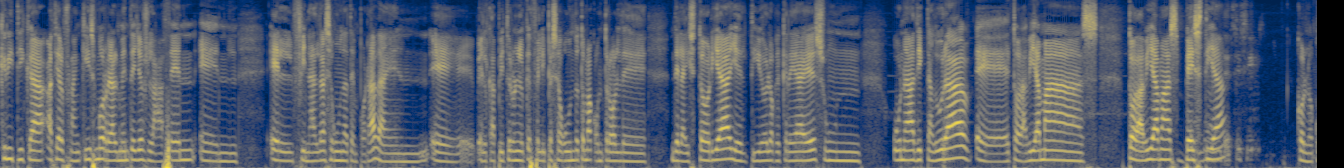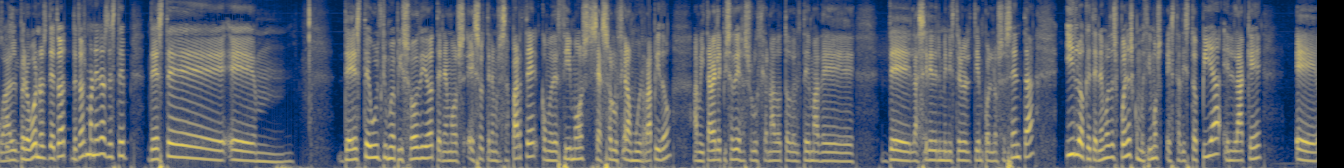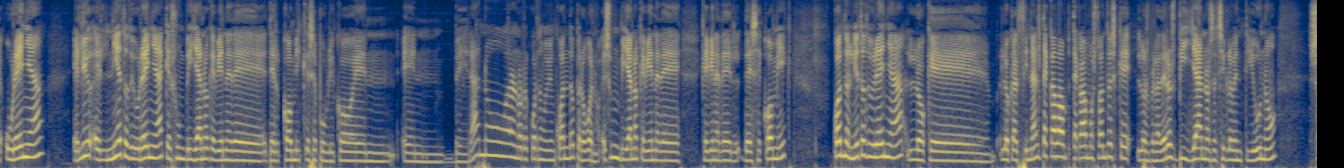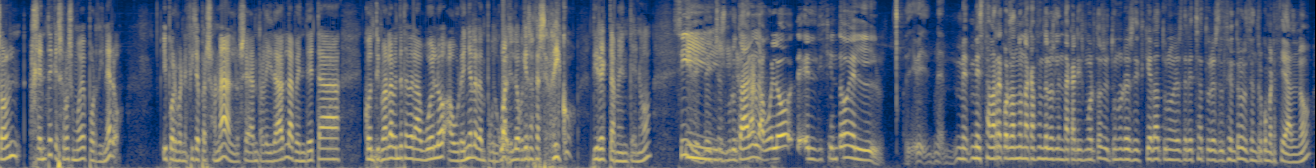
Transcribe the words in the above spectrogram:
crítica hacia el franquismo realmente ellos la hacen en el final de la segunda temporada, en eh, el capítulo en el que Felipe II toma control de, de, la historia y el tío lo que crea es un, una dictadura eh, todavía más todavía más bestia. Con lo cual, pero bueno, de, de, todas maneras, de este, de este eh, de este último episodio tenemos eso, tenemos esa parte, como decimos, se ha solucionado muy rápido. A mitad del episodio se ha solucionado todo el tema de, de la serie del Ministerio del Tiempo en los 60. Y lo que tenemos después es, como decimos, esta distopía en la que eh, Ureña, el, nieto de Ureña, que es un villano que viene de, del cómic que se publicó en, en verano, ahora no recuerdo muy bien cuándo, pero bueno, es un villano que viene de, que viene de ese cómic cuando el nieto de Ureña lo que, lo que al final te acaba, te acaba mostrando es que los verdaderos villanos del siglo XXI son gente que solo se mueve por dinero y por beneficio personal. O sea, en realidad la vendetta, continuar la vendetta del abuelo a Ureña le da un poco igual. Y lo que quiere es hacerse rico directamente, ¿no? Sí, de hecho es brutal el abuelo, él diciendo el me, estaba recordando una canción de los Lendacaris muertos y tú no eres de izquierda, tú no eres derecha, tú eres del centro, del centro comercial, ¿no?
